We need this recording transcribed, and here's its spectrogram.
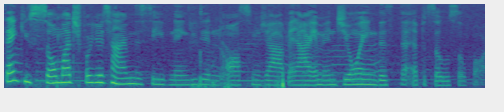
Thank you so much for your time this evening. You did an awesome job, and I am enjoying this the episode so far.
